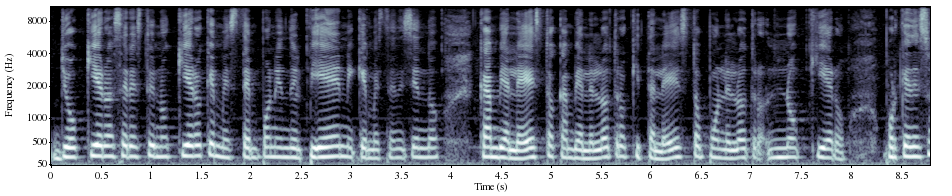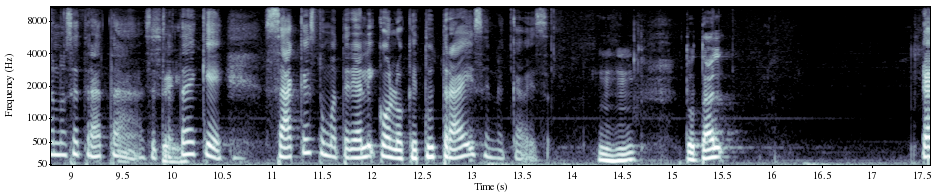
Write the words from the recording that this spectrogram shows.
yo quiero hacer esto y no quiero que me estén poniendo el pie ni que me estén diciendo, cámbiale esto, cámbiale el otro, quítale esto, ponle el otro. No quiero, porque de eso no se trata. Se Sí. trata de que saques tu material y con lo que tú traes en la cabeza. Total, Eh,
